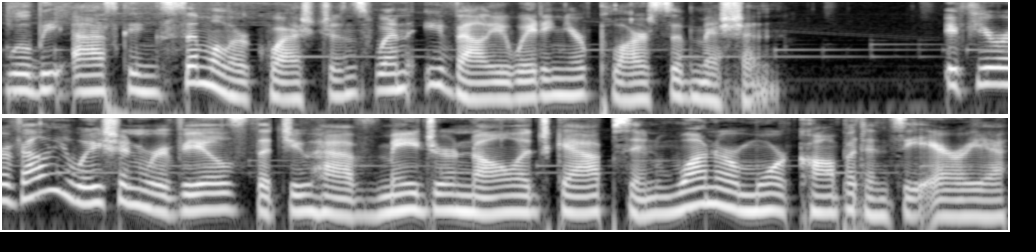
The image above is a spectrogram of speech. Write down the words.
will be asking similar questions when evaluating your PLAR submission. If your evaluation reveals that you have major knowledge gaps in one or more competency area,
